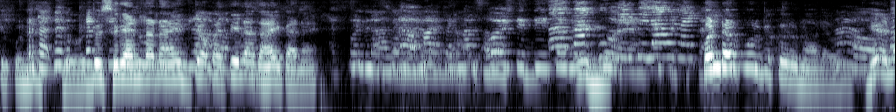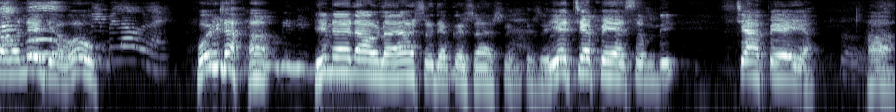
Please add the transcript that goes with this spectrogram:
तिकडून दुसऱ्यांना नाही तेव्हा का तिलाच आहे का नाही? पंढरपूर बी करून आला. हे. लावा लय द्या हो. होईल हा ही नाही लावलाय असू द्या कसं असेल कसं. या चहा प्या समधी. चहा प्या या. हा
